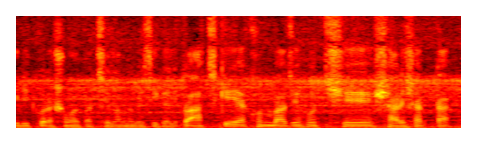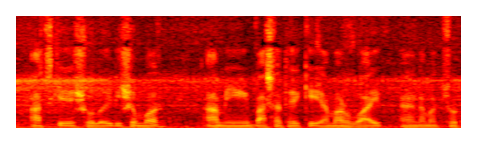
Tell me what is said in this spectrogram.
এডিট করার সময় পাচ্ছিলাম না বেসিক্যালি তো আজকে এখন বাজে হচ্ছে সাড়ে সাতটা। আজকে ষোলোই ডিসেম্বর। আমি বাসা থেকে আমার ওয়াইফ অ্যান্ড আমার ছোট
